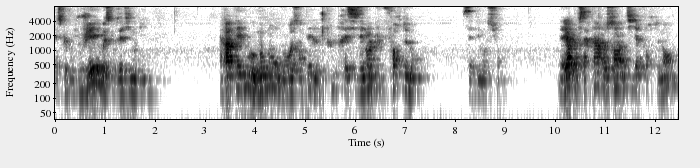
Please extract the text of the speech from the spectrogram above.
Est-ce que vous bougez ou est-ce que vous êtes immobile? Rappelez-vous au moment où vous ressentez le plus précisément, le plus fortement cette émotion. D'ailleurs, pour certains, ressentir fortement,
